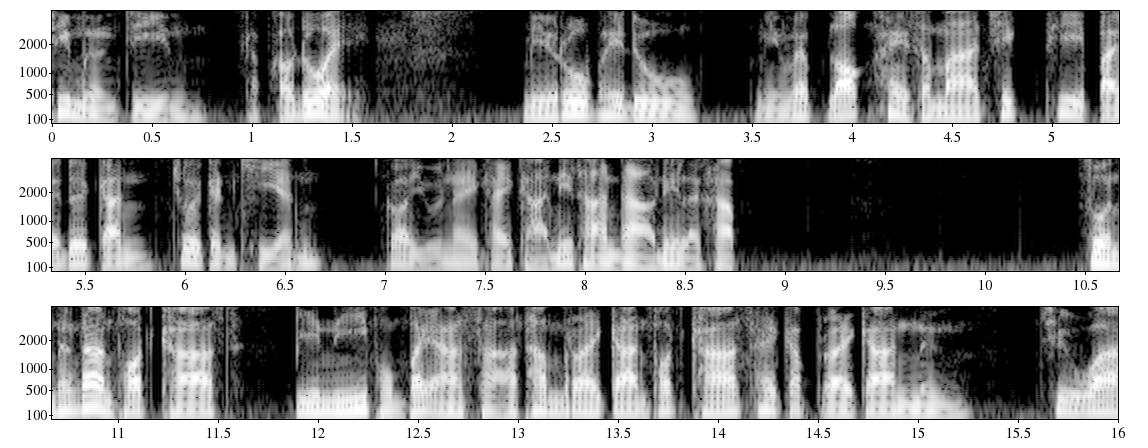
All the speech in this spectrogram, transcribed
ที่เมืองจีนกับเขาด้วย มีรูปให้ดู มีเว็บบล็อกให้สมาชิกที่ไปด้วยกันช่วยกันเขียน ก็อยู่ในไขขานนิทานดาวนี่แหละครับ ส่วนทางด้านพอดแคสต์ ปีนี้ผมไปอาสาทำรายการพอดแคสต์ให้กับรายการหนึ่ง ชื่อว่า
